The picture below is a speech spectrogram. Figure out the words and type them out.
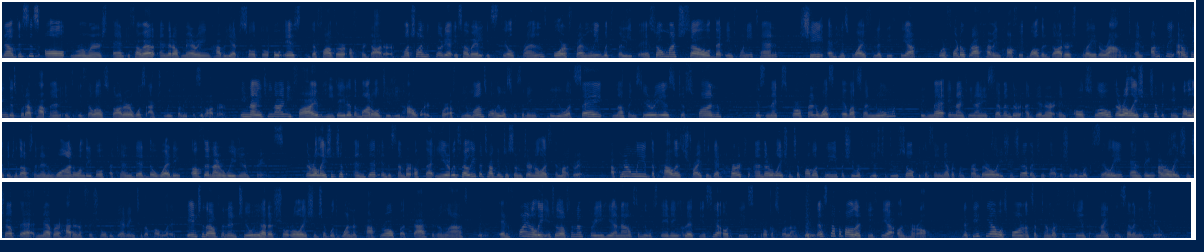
Now, this is all rumors, and Isabel ended up marrying Javier Soto, who is the father of her daughter. Much like Victoria, Isabel is still friends or friendly with Felipe, so much so that in 2010, she and his wife Letizia were photographed having coffee while their daughters played around. And honestly, I don't think this would have happened if Isabel's daughter was actually Felipe's daughter. In 1995, he dated the model Gigi Howard for a few months while he was visiting the USA. Nothing serious, just fun. His next girlfriend was Eva Sannum. They met in 1997 during a dinner in Oslo. Their relationship became public in 2001 when they both attended the wedding of the Norwegian prince. The relationship ended in December of that year, with Felipe talking to some journalists in Madrid. Apparently, the palace tried to get her to end the relationship publicly, but she refused to do so because they never confirmed their relationship and she thought that she would look silly ending a relationship that never had an official beginning to the public. In 2002, he had a short relationship with Gwyneth Paltrow, but that didn't last. And finally, in 2003, he announced that he was dating Letizia Ortiz Rocasolano. Let's talk about Letizia on her own. Letizia was born on September 15, 1972.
